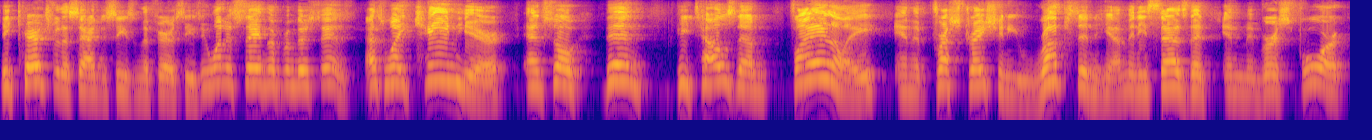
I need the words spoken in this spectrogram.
He cared for the Sadducees and the Pharisees. He wanted to save them from their sins. That's why he came here. And so then he tells them finally, in the frustration erupts in him, and he says that in verse 4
